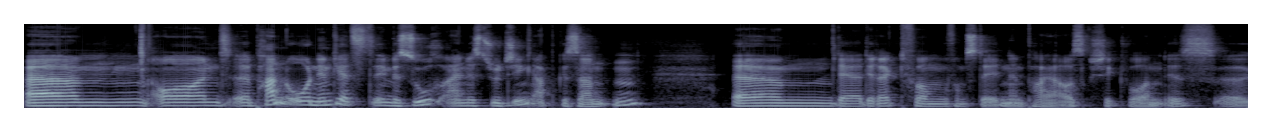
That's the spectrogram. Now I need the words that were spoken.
Ähm, und äh, Pan-O nimmt jetzt den Besuch eines Jujing-Abgesandten, ähm, der direkt vom, vom Staten Empire ausgeschickt worden ist, äh,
